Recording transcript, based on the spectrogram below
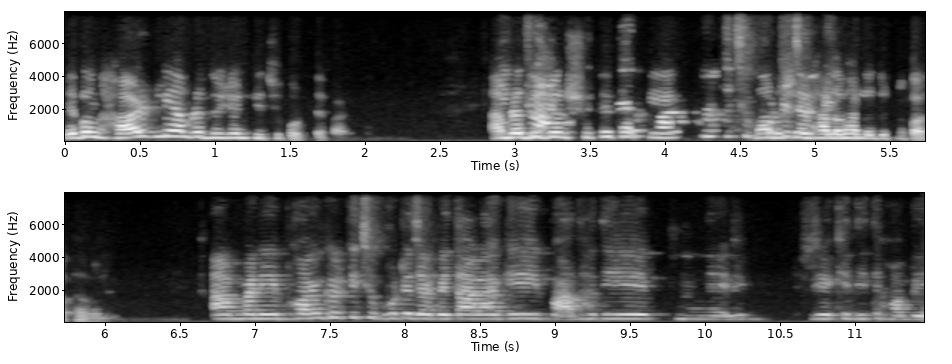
এবং হার্ডলি আমরা দুজন কিছু করতে পারব। আমরা দুজন সুখে থাকি মানুষের ভালো ভালো দুটো কথা বলি। মানে ভয়ঙ্কর কিছু ঘটে যাবে তার আগেই বাধা দিয়ে রেখে দিতে হবে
